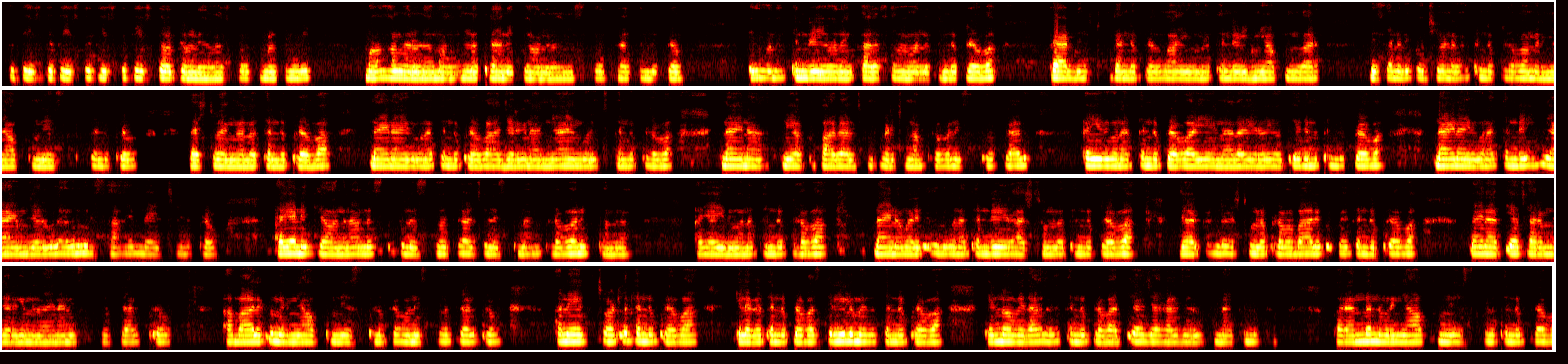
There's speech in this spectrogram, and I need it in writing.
స్థుతి స్థుతి స్థుతి స్థుతి స్తోత్రం దేవ స్తోత్రం తండ్రి మహాగరుడ మహోన్నతానికి వందనాలు స్తోత్రాలు తండ్రి ప్రభు. యువన తండ్రి యువన కాల సమయం తండ్రి ప్రభ. ప్రార్థించిన తండ్రి ప్రభ యువన తండ్రి విజ్ఞాపం ద్వారా మీ సన్నిధికి వచ్చి ఉండగా తండ్రి ప్రభ మీరు జ్ఞాపకం చేసుకుంటండి ప్రభ. వెస్ట్ బెంగాల్లో తండ్రి ప్రభ. నాయన ఇదిగోన తండ్రి ప్రభ జరిగిన అన్యాయం గురించి తండ్రి ప్రభ. నాయన మీ యొక్క పాదాలు చింతపెడుచున్నాం ప్రభని స్తోత్రాలు. ఐదుగున తండ్రి ప్రభ ఈ నెల ఇరవయో తేదీన తండ్రి ప్రభ నాయన ఐదుగున తండ్రి న్యాయం జరుగులాగా మీరు సహాయం దయచేయండి ప్రభు. అయానికి వందనాలు స్థితులు స్తోత్రాలు చెల్లిస్తున్నాను ప్రభానికి వందనాలు. అయ్యా ఇదిగోన తండ్రి ప్రభా నాయన మరి ఇదిగోన తండ్రి రాష్ట్రంలో తండ్రి ప్రభ జార్ఖండ్ రాష్ట్రంలో ప్రభ బాలికపై తండ్రి ప్రభ నాయన అత్యాచారం జరిగింది నాయన నీ స్తోత్రాలు ప్రభు. ఆ బాలికను మీరు జ్ఞాపకం చేసుకున్న ప్రభు నీ స్తోత్రాలు ప్రభు. అనేక చోట్ల తండ్రి ప్రభ ఇలాగ తండ్రి ప్రభ స్త్రీల మీద తండ్రి ప్రభ ఎన్నో విధాలుగా తండ్రి ప్రభ అత్యాచారాలు జరుగుతున్నాయి తండ్రి ప్రభ. వారందరిని మీరు జ్ఞాపకం చేసుకుని తండ్రి ప్రభ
